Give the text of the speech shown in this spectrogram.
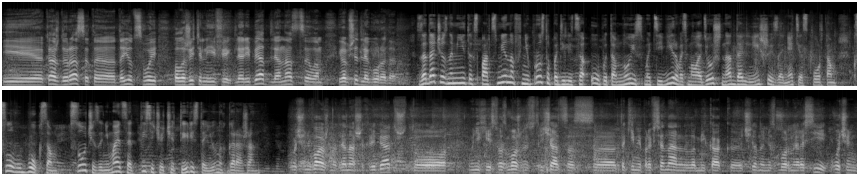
и каждый раз это дает свой положительный эффект для ребят, для нас в целом и вообще для города. Задача знаменитых спортсменов не просто поделиться опытом, но и смотивировать молодежь на дальнейшие занятия спортом. К слову, боксом. В Сочи занимается 1400 юных горожан. Очень важно для наших ребят, что у них есть возможность встречаться с э, такими профессионалами, как э, членами сборной России. Очень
